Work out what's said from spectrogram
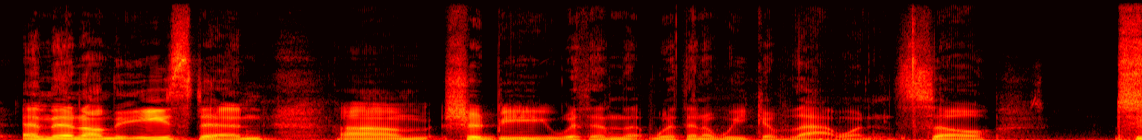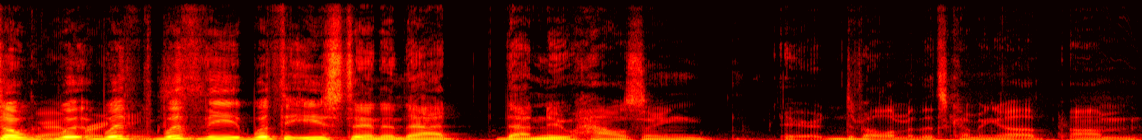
and then on the east end, um, should be within the, within a week of that one. So. so with, with with the with the East End and that that new housing uh, development that's coming up, um,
